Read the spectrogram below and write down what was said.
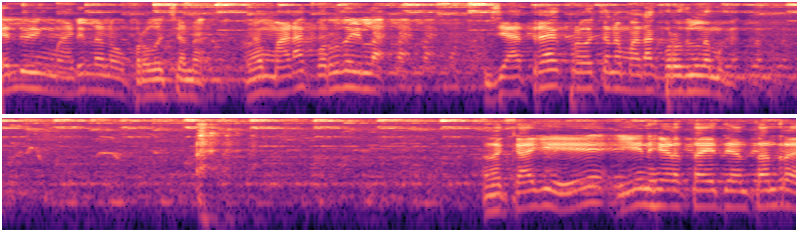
ಹಿಂಗೆ ಮಾಡಿಲ್ಲ ನಾವು ಪ್ರವಚನ. ನಾವು ಮಾಡಕ್ಕೆ ಬರೋದೇ ಇಲ್ಲ. ಜಾತ್ರೆಯಾಗ ಪ್ರವಚನ ಮಾಡಕ್ಕೆ ಬರೋದಿಲ್ಲ ನಮಗೆ. ಅದಕ್ಕಾಗಿ ಏನು ಹೇಳ್ತಾ ಇದ್ದೆ ಅಂತಂದ್ರೆ,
